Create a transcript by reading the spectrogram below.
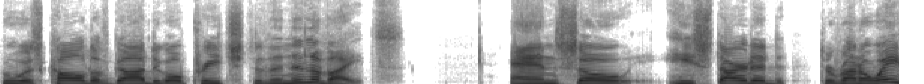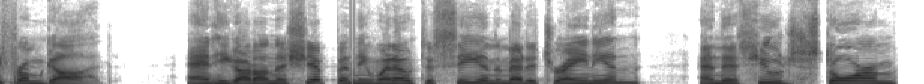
who was called of God to go preach to the Ninevites. And so he started to run away from God. And he got on the ship and he went out to sea in the Mediterranean. And this huge storm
